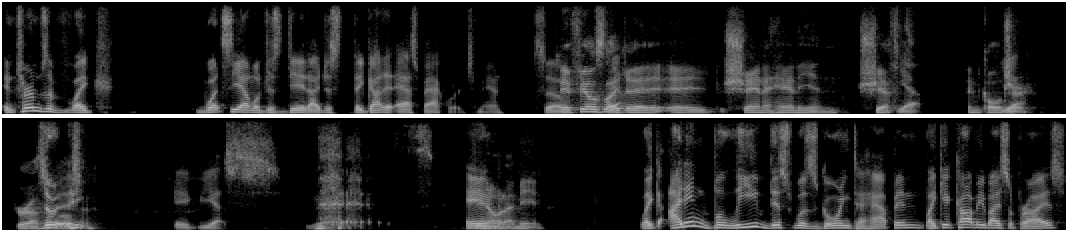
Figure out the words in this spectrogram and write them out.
in terms of like what Seattle just did, I just they got it ass backwards, man. So it feels like a a Shanahanian shift, yeah, in culture yeah. for Russell so Wilson. He, it, yes, yes. and you know what I mean. Like I didn't believe this was going to happen. Like it caught me by surprise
